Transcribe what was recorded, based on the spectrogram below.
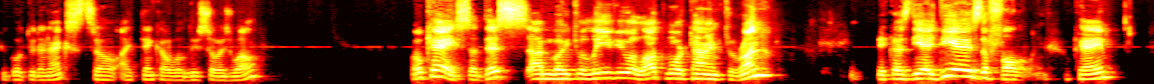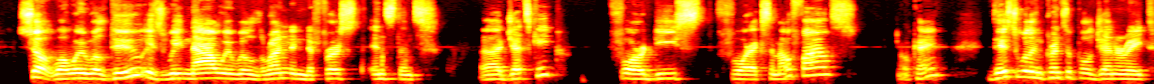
to go to the next. So I think I will do so as well. Okay, so this I'm going to leave you a lot more time to run because the idea is the following, okay? So what we will do is we now we will run in the first instance uh, Jetscape for these four XML files, okay? This will in principle generate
